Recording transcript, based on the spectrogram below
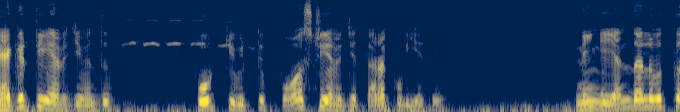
நெகட்டிவ் எனர்ஜி வந்து போக்கிவிட்டு பாசிட்டிவ் எனர்ஜியை தரக்கூடியது. நீங்கள் எந்த அளவுக்கு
